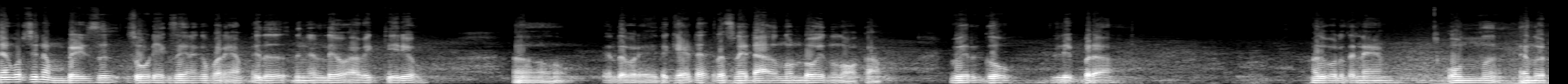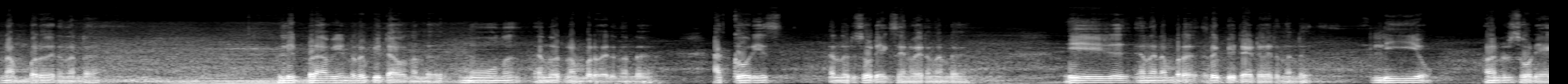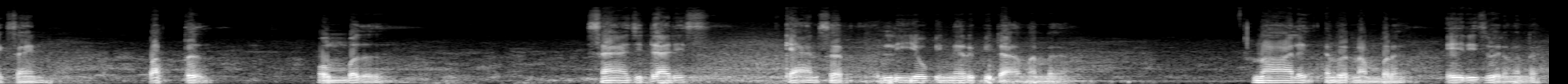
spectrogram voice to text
ഞാൻ കുറച്ച് നമ്പേഴ്സ് സോഡിയക് സൈനൊക്കെ പറയാം. ഇത് നിങ്ങളുടെയോ ആ വ്യക്തിയുടെയോ എന്താ പറയുക ഇതൊക്കെയായിട്ട് റെസനേറ്റ് ആകുന്നുണ്ടോ എന്ന് നോക്കാം. വിർഗോ ലിബ്ര അതുപോലെ തന്നെ ഒന്ന് എന്നൊരു നമ്പർ വരുന്നുണ്ട്. ലിബ്ര വീണ്ടും റിപ്പീറ്റ് ആവുന്നുണ്ട്. മൂന്ന് എന്നൊരു നമ്പർ വരുന്നുണ്ട്. അക്കോരിയസ് എന്നൊരു സോഡിയക് സൈൻ വരുന്നുണ്ട്. ഏഴ് എന്ന നമ്പർ റിപ്പീറ്റായിട്ട് വരുന്നുണ്ട്. ലിയോ അങ്ങനൊരു സോഡിയാക് സൈൻ പത്ത് ഒമ്പത് സാജിറ്റാരിസ് ക്യാൻസർ ലിയോ പിന്നെ റിപ്പീറ്റ് ആകുന്നുണ്ട്. നാല് എന്നൊരു നമ്പർ ഏരീസ് വരുന്നുണ്ട്.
